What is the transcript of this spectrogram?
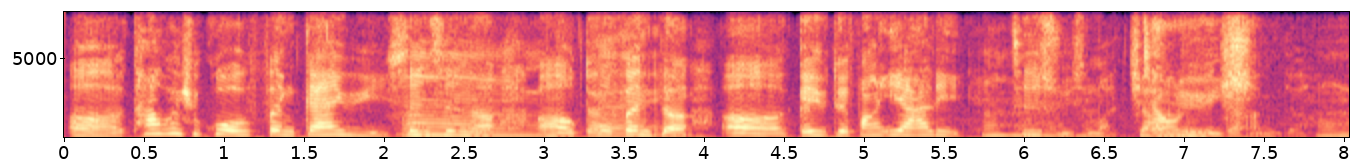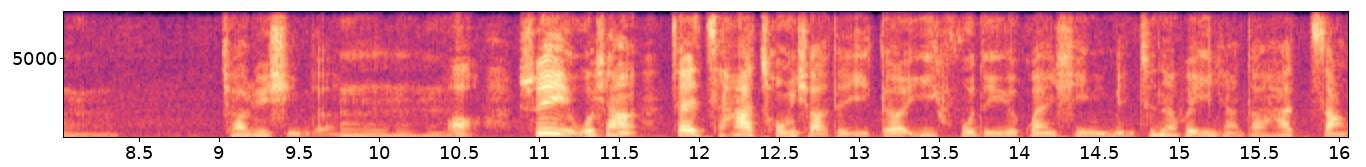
呃，他会去过分干预，甚至呢，嗯呃，过分的呃给予对方压力，嗯这是属于什么焦焦虑型的？嗯焦虑型的，嗯嗯嗯，哦，所以我想，在他从小的一个依附的一个关系里面，真的会影响到他长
